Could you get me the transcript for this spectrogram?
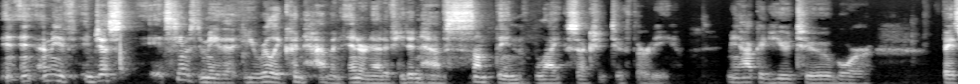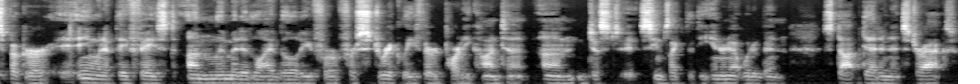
And, and, I mean, if, just it seems to me that you really couldn't have an internet if you didn't have something like Section 230. I mean, how could YouTube or Facebook or anyone if they faced unlimited liability for, for strictly third party content. Um, just it seems like that the internet would have been stopped dead in its tracks.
